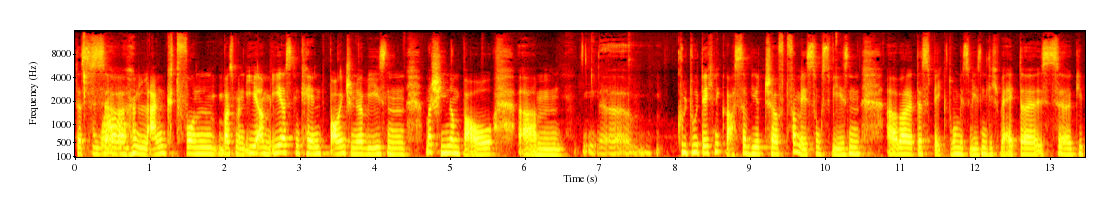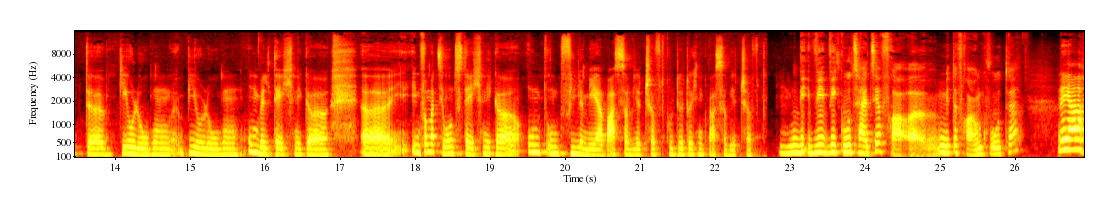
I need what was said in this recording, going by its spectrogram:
Das wow. Äh, langt von, was man eher am ehesten kennt, Bauingenieurwesen, Maschinenbau, ähm, äh, Kulturtechnik, Wasserwirtschaft, Vermessungswesen, aber das Spektrum ist wesentlich weiter. Es äh, gibt äh, Geologen, Biologen, Umwelttechniker, äh, Informationstechniker und, und viele mehr. Wasserwirtschaft, Kulturtechnik, Wasserwirtschaft. Wie, wie, wie gut seid ihr Frau, mit der Frauenquote? Naja,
